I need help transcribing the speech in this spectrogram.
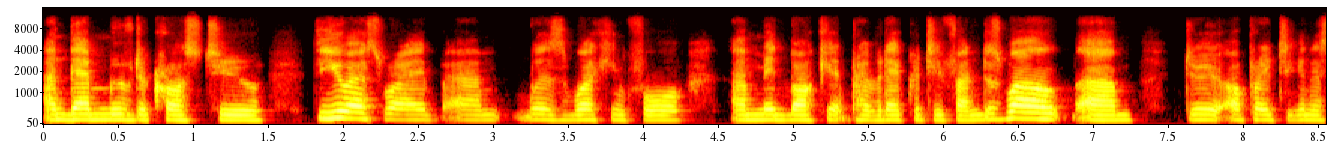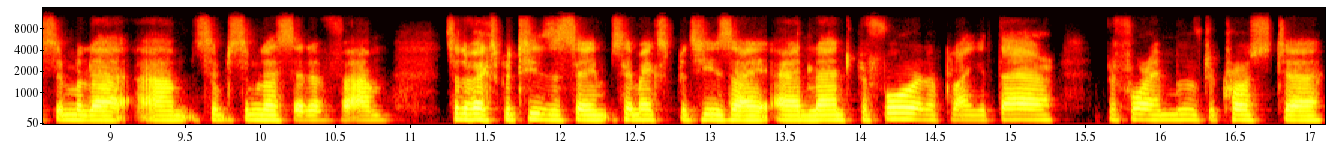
and then moved across to the US where I um, was working for a mid-market private equity fund as well, um, do, operating in a similar um, similar set of um, sort of expertise, the same same expertise I, I had learned before and applying it there before I moved across to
